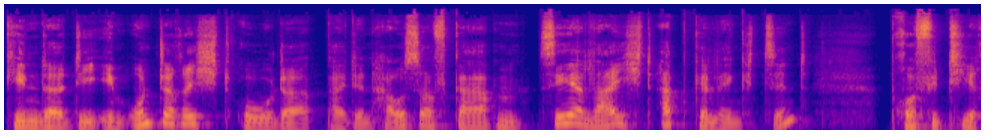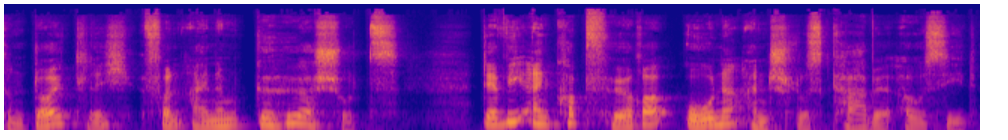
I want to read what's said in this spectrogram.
Kinder, die im Unterricht oder bei den Hausaufgaben sehr leicht abgelenkt sind, profitieren deutlich von einem Gehörschutz, der wie ein Kopfhörer ohne Anschlusskabel aussieht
